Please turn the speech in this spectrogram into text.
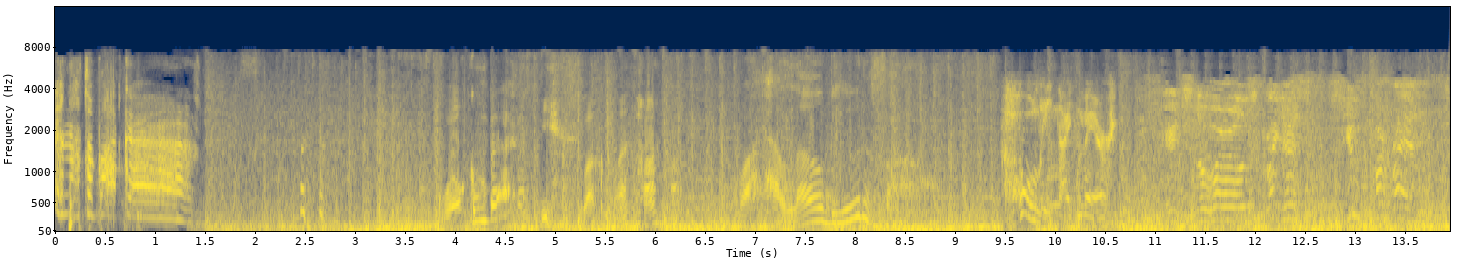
And not the podcast. Welcome back. Yeah, welcome. What? Huh? Well, hello, beautiful. Holy nightmare. It's the world's greatest super friends.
